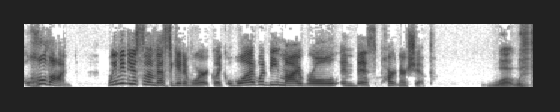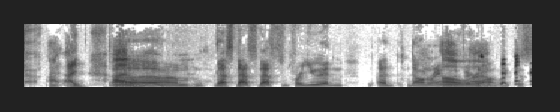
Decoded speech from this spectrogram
hold on. We need to do some investigative work. Like, what would be my role in this partnership? What with I I, I don't know. Um, that's that's that's for you and uh, Don Ramsey Oh, to figure um, out. Like, just,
